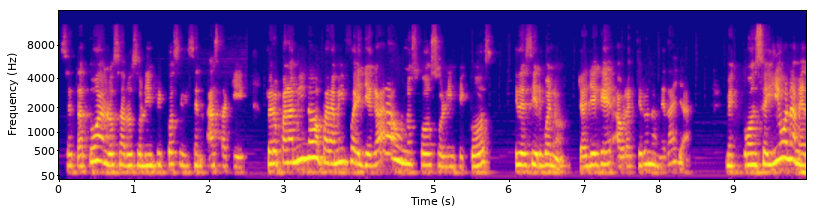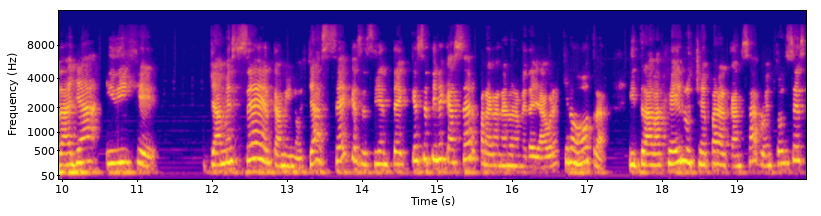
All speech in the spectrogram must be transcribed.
se tatúan los aros olímpicos y dicen hasta aquí. Pero para mí no, para mí fue llegar a unos Juegos Olímpicos, y decir, bueno, ya llegué, ahora quiero una medalla. Me conseguí una medalla y dije, ya me sé el camino, ya sé qué se siente, qué se tiene que hacer para ganar una medalla, ahora quiero otra. Y trabajé y luché para alcanzarlo. Entonces,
